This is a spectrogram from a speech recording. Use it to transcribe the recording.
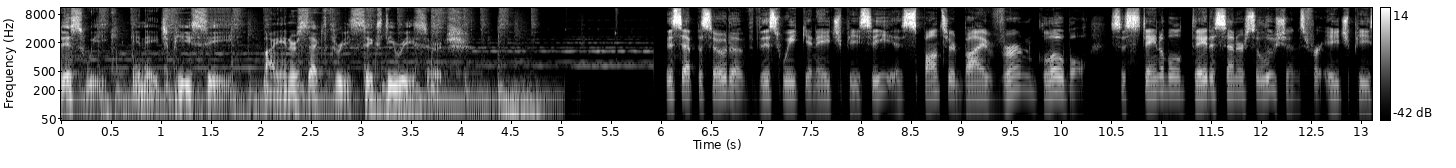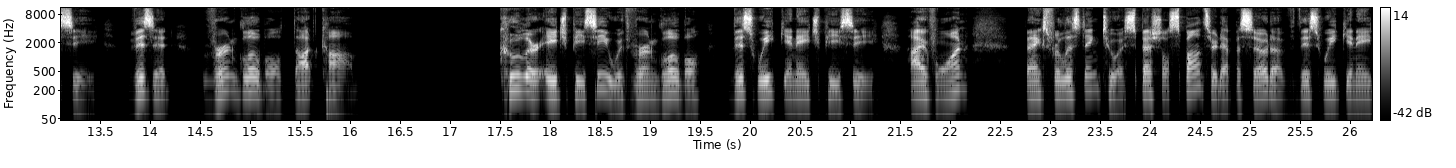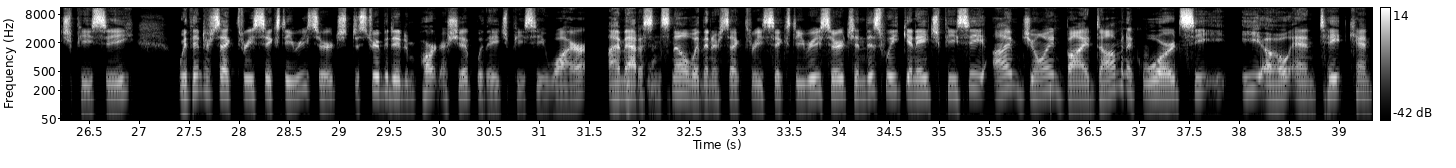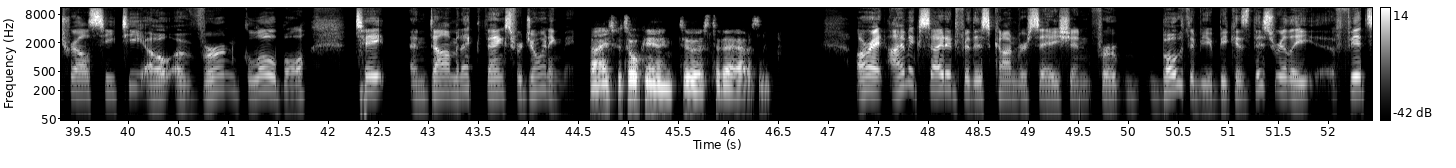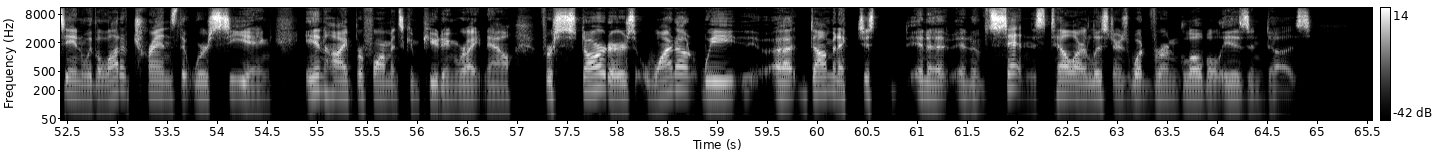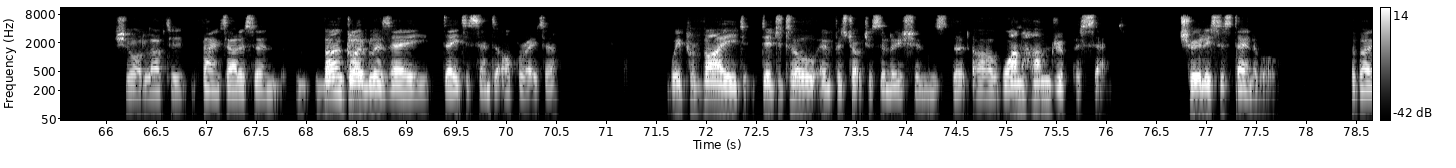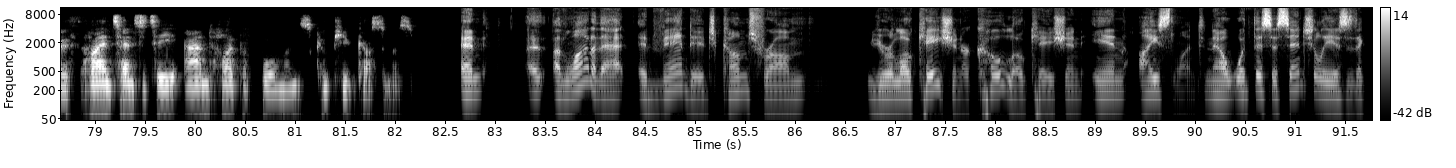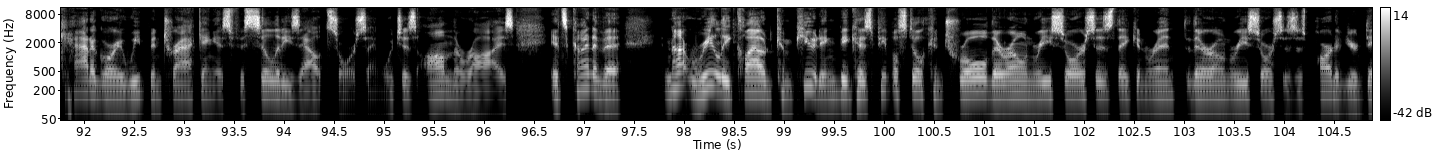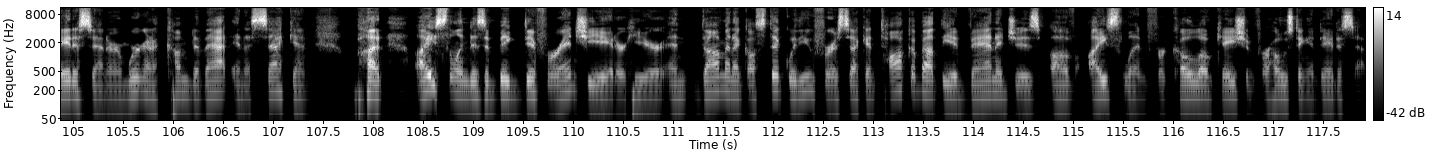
This Week in HPC by Intersect 360 Research. This episode of This Week in HPC is sponsored by Verne Global, Sustainable Data Center Solutions for HPC. Visit verneglobal.com. Cooler HPC with Verne Global, This Week in HPC. Hi, everyone. Thanks for listening to a special sponsored episode of This Week in HPC with Intersect 360 Research, distributed in partnership with HPC Wire. I'm Addison Snell with Intersect 360 Research, and this week in HPC, I'm joined by Dominic Ward, CEO, and Tate Cantrell, CTO of Verne Global. Tate and Dominic, thanks for joining me. Thanks for talking to us today, Addison. All right, I'm excited for this conversation for both of you because this really uh, fits in with a lot of trends that we're seeing in high performance computing right now. For starters, why don't we, uh, Dominic, just in a in a sentence, tell our listeners what Verne Global is and does. Sure, I'd love to. Thanks, Addison. Verne Global is a data center operator. We provide digital infrastructure solutions that are 100% truly sustainable for both high intensity and high performance compute customers. And a, lot of that advantage comes from your location or co-location in Iceland. Now, what this essentially is is a category we've been tracking is facilities outsourcing, which is on the rise. It's kind of a not really cloud computing because people still control their own resources. They can rent their own resources as part of your data center, and we're going to come to that in a second. But Iceland is a big differentiator here. And Dominic, I'll stick with you for a second. Talk about the advantages of Iceland for co-location for hosting a data center.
